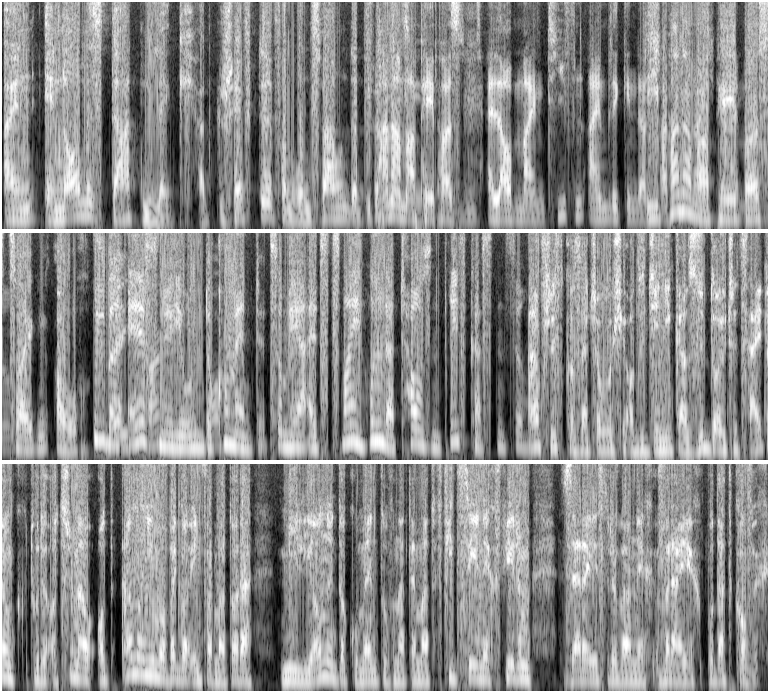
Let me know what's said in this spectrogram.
Ein enormes Datenleck hat Geschäfte von rund 250.000 Die Panama Papers erlauben einen tiefen Einblick in das Die Panama Papers zeigen auch, Über welche 11 Banken Millionen Dokumente zu mehr als 200.000 Briefkastenfirmen. A wszystko zaczęło się od dziennika Süddeutsche Zeitung, który otrzymał od anonimowego informatora miliony dokumentów na temat fikcyjnych firm zarejestrowanych w rajach podatkowych.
